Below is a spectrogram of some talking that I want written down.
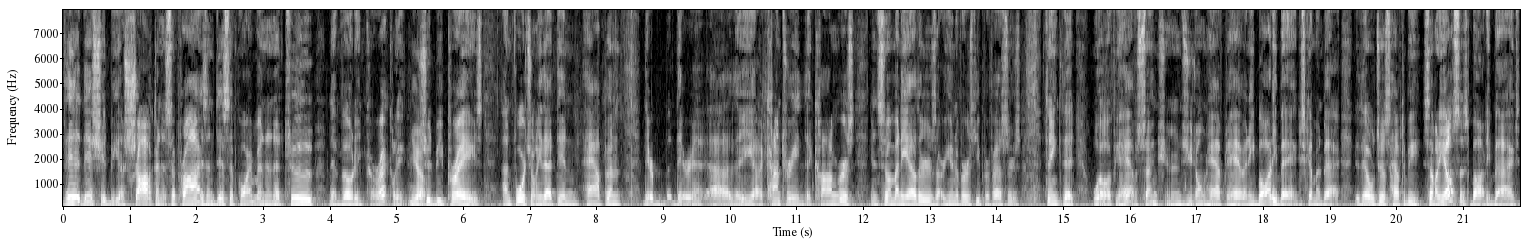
th- this should be a shock and a surprise and disappointment, and the two that voted correctly Yeah. should be praised. Unfortunately, that didn't happen. Uh, the uh, country, the Congress, and so many others, our university professors, think that, well, if you have sanctions, you don't have to have any body bags coming back. They'll just have to be somebody else's body bags.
